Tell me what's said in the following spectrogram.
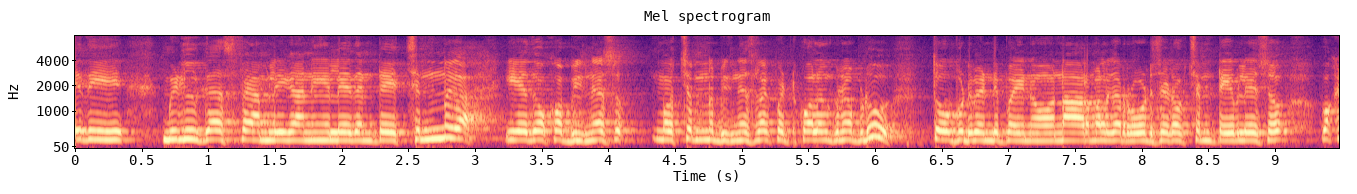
ఏది మిడిల్ క్లాస్ ఫ్యామిలీ కానీ లేదంటే చిన్నగా ఏదో ఒక బిజినెస్ చిన్న బిజినెస్ లాగా పెట్టుకోవాలనుకున్నప్పుడు తోపుడు వెండి పైన నార్మల్గా రోడ్ సైడ్ ఒక చిన్న టేబుల్ వేసో ఒక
